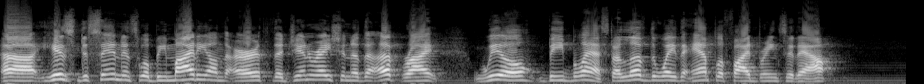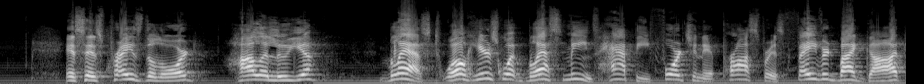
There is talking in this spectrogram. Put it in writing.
Uh, his descendants will be mighty on the earth. The generation of the upright will be blessed. I love the way the Amplified brings it out. It says, Praise the Lord. Hallelujah. Blessed. Well, here's what blessed means happy, fortunate, prosperous, favored by God,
